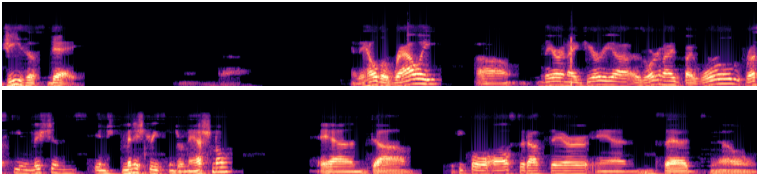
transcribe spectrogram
Jesus Day. And, uh, and they held a rally uh, there in Nigeria. Was organized by World Rescue Missions in- Ministries International. And um, the people all stood out there and said, you know,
